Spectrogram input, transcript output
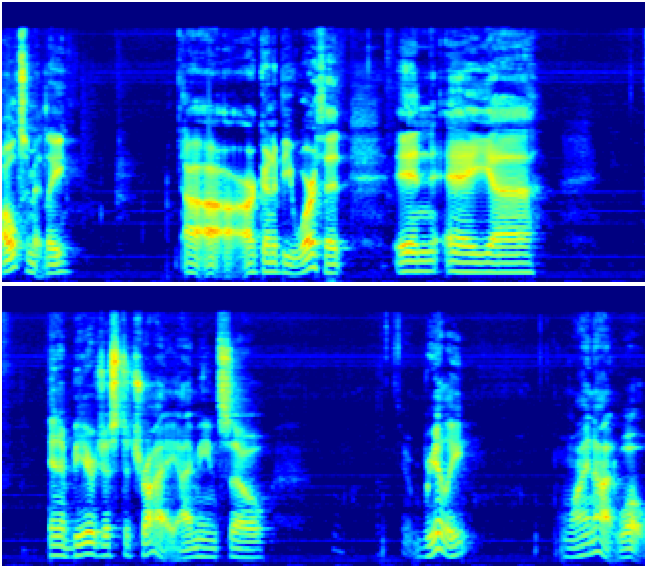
ultimately uh, are, going to be worth it in a uh, in a beer just to try. I mean, so really, why not? What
